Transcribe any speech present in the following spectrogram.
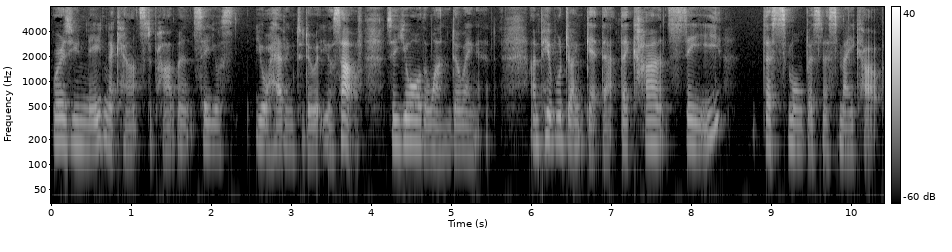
Whereas you need an accounts department, so you're you're having to do it yourself. So you're the one doing it. And people don't get that. They can't see the small business makeup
